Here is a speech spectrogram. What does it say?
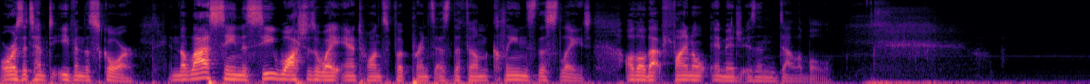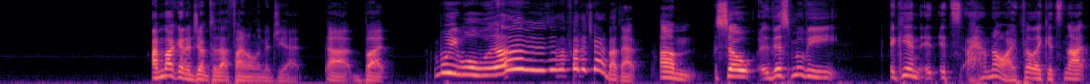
or his attempt to even the score. In the last scene, the sea washes away Antoine's footprints as the film cleans the slate, although that final image is indelible. I'm not going to jump to that final image yet, uh, but we will uh, find a chat about that. Um, so this movie, again, it, it's I don't know. I feel like it's not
